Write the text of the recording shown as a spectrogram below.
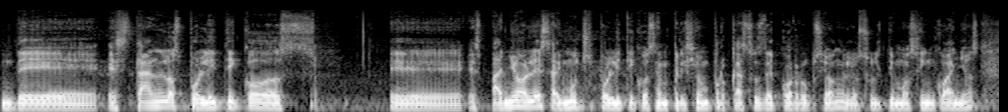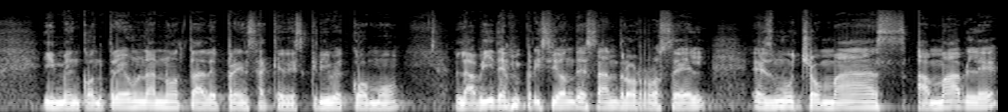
de están los políticos eh, españoles, hay muchos políticos en prisión por casos de corrupción en los últimos cinco años, y me encontré una nota de prensa que describe cómo la vida en prisión de Sandro Rosell es mucho más amable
